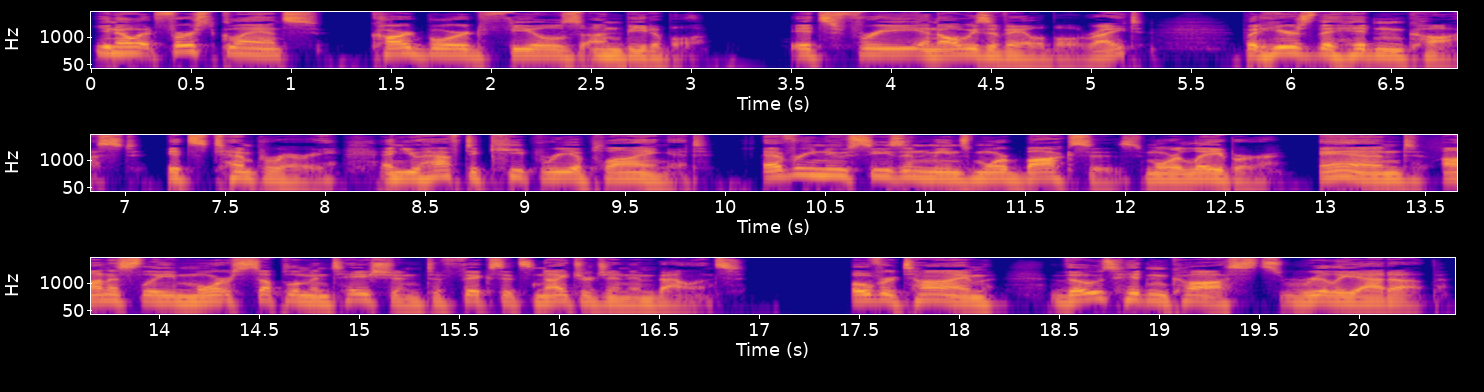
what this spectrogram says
You know, at first glance, cardboard feels unbeatable. It's free and always available, right? But here's the hidden cost. It's temporary, and you have to keep reapplying it. Every new season means more boxes, more labor, and, honestly, more supplementation to fix its nitrogen imbalance. Over time, those hidden costs really add up.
